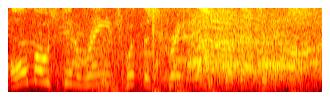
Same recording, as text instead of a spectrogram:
Almost in range with the straight left, but that's a miss.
